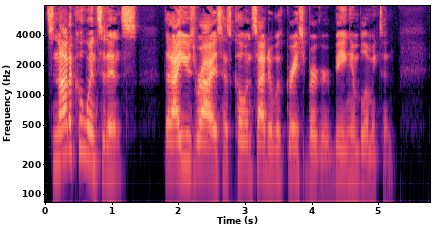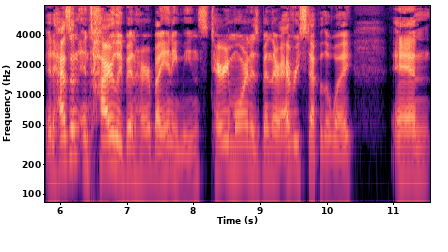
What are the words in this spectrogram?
It's not a coincidence that IU's rise has coincided with Grace Berger being in Bloomington. It hasn't entirely been her by any means. Teri Moren has been there every step of the way, and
